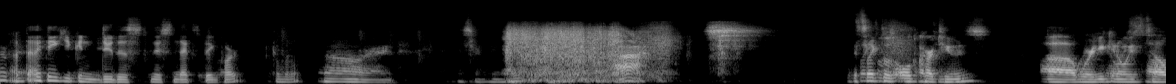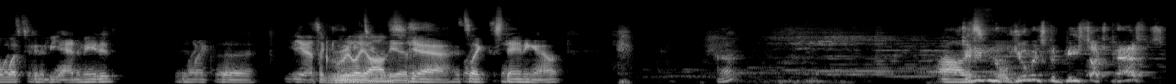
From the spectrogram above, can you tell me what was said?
I, th- I think you can do this this next big part coming up. All right. Is there anything- Ah. It's like those old cartoons, uh, where you can always tell what's going to be animated in like the Yeah, it's like really Tunes. obvious. Yeah, it's like standing out. Huh? Oh, this, Didn't know humans could be such pests.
